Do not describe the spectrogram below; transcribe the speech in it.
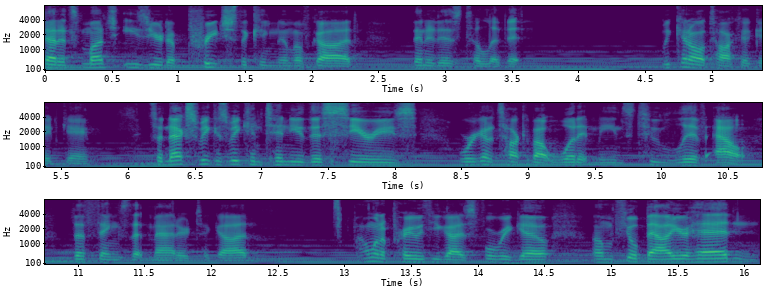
that it's much easier to preach the kingdom of God than it is to live it. We can all talk a good game. So, next week, as we continue this series, we're going to talk about what it means to live out the things that matter to God. I want to pray with you guys before we go. Um, if you'll bow your head and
